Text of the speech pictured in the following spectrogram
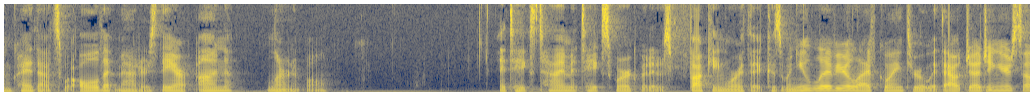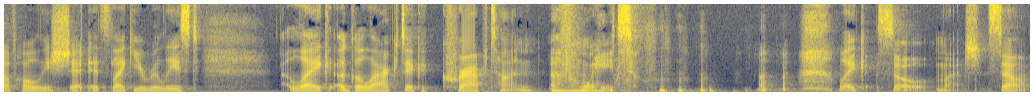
Okay, that's what all that matters. They are unlearnable. It takes time, it takes work, but it is fucking worth it because when you live your life going through it without judging yourself, holy shit, it's like you released like a galactic crap ton of weight. like so much. So,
